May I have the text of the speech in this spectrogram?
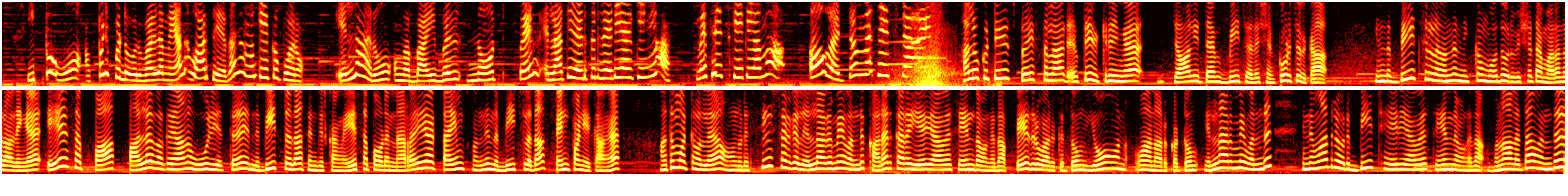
இப்போவும் அப்படிப்பட்ட ஒரு வல்லமையான வார்த்தையை தான் நம்ம கேட்க போகிறோம் எல்லாரும் உங்கள் பைபிள் நோட் பென் எல்லாத்தையும் எடுத்துட்டு ரெடியாக இருக்கீங்களா? மெசேஜ் கேட்கலாமா? Over to message time hello குட்டீஸ். பிரைஸ் சலாட் எப்படி இருக்கிறீங்க? ஜாலி டைம் பீச் எடிஷன் பிடிச்சிருக்கா? இந்த பீச்சில் வந்து நிற்கும் போது ஒரு விஷயத்த மறந்துடாதீங்க. ஏசப்பா பல வகையான ஊழியத்தை இந்த பீச்சில் தான் செஞ்சுருக்காங்க. ஏசப்பாவோட நிறைய டைம்ஸ் வந்து இந்த பீச்சில் தான் ஸ்பெண்ட் பண்ணியிருக்காங்க. அது மட்டும் இல்லை அவங்களோட சீஷர்கள் எல்லாருமே வந்து கடற்கரை ஏரியாவை சேர்ந்தவங்க தான். பேதுருவா இருக்கட்டும் யோவானா இருக்கட்டும் எல்லாருமே வந்து இந்த மாதிரி ஒரு பீச் ஏரியாவை சேர்ந்தவங்க தான். அதனால தான் வந்து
